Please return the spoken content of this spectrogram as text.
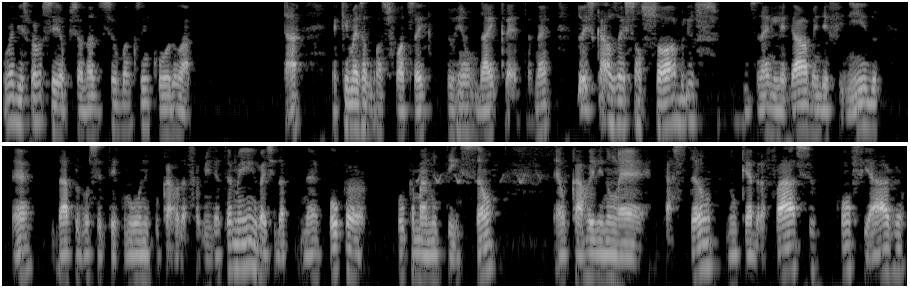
Como eu disse para você, opcional do seu banco em couro lá. Tá? E aqui mais algumas fotos aí do Hyundai Creta, né? Dois carros aí são sóbrios, design legal, bem definido, né? Dá para você ter como único carro da família também, vai te dar né, pouca, pouca manutenção. É, o carro ele não é gastão, não quebra fácil, confiável,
